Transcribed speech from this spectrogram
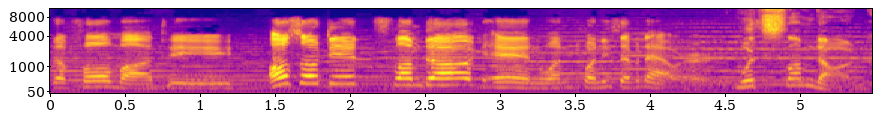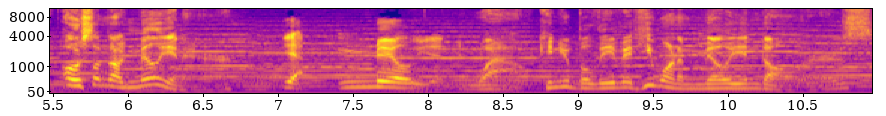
the Full Monty. Also did Slumdog and 127 Hours. What's Slumdog? Oh, Slumdog Millionaire. Yeah, million. Wow. Can you believe it? He won a million dollars.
